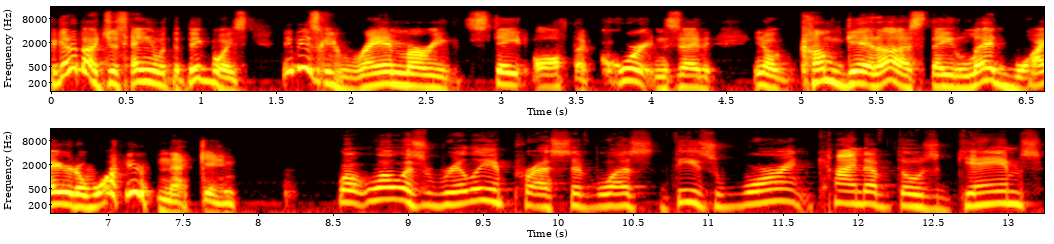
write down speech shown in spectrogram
Forget about just hanging with the big boys. They basically ran Murray State off the court and said, you know, come get us. They led wire to wire in that game. Well, what was really impressive was these weren't kind of those games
